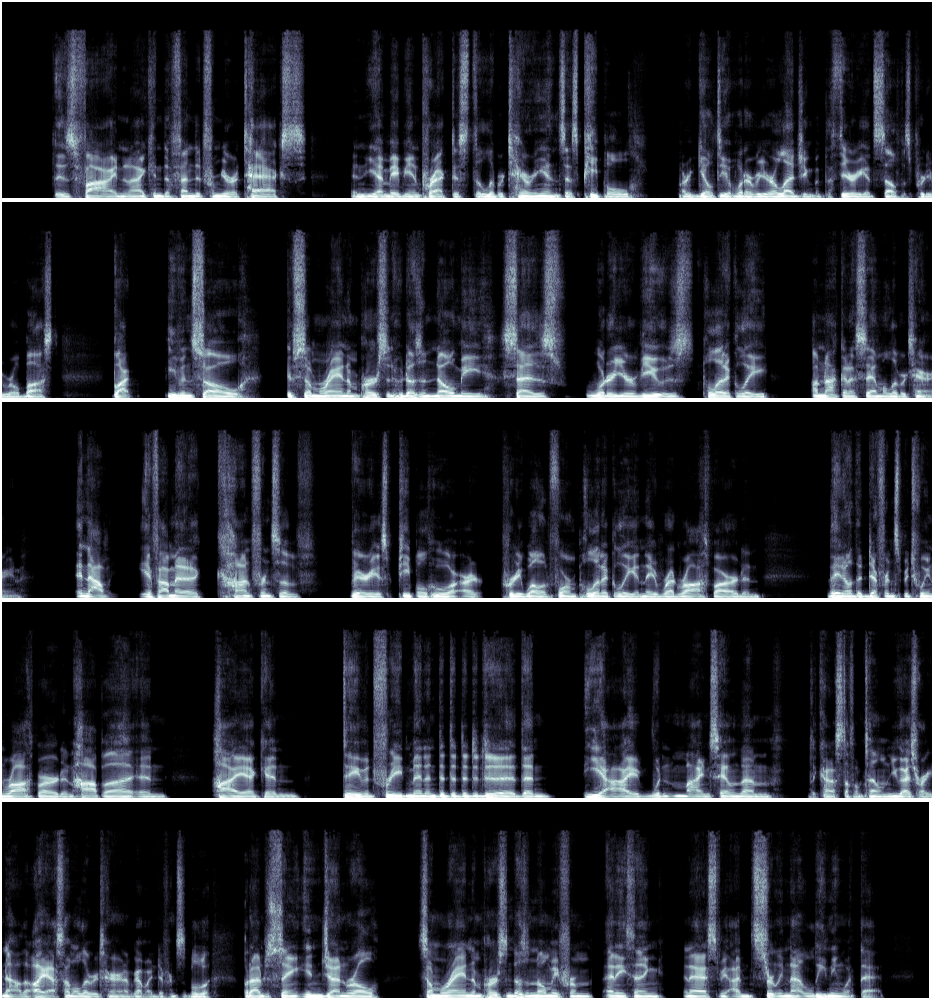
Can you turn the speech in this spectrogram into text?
is fine and I can defend it from your attacks. And yeah, maybe in practice, the libertarians as people are guilty of whatever you're alleging, but the theory itself is pretty robust. But even so, if some random person who doesn't know me says, What are your views politically? I'm not going to say I'm a libertarian. And now, if I'm at a conference of various people who are pretty well informed politically and they've read Rothbard and they know the difference between Rothbard and Hoppe and Hayek and David Friedman and da, da, da, then yeah, I wouldn't mind telling them the kind of stuff I'm telling you guys right now. That oh yes, I'm a libertarian. I've got my differences, blah, blah. But I'm just saying, in general, some random person doesn't know me from anything and asks me, I'm certainly not leaning with that.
